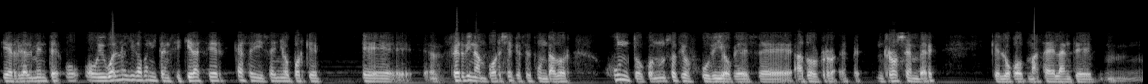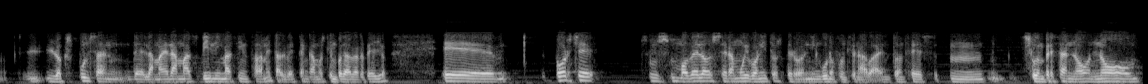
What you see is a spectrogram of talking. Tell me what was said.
que realmente, o, igual no llegaba ni tan siquiera a ser casa de diseño porque eh, Ferdinand Porsche, que es el fundador, junto con un socio judío que es eh, Adolf eh, Rosenberg, que luego más adelante mm, lo expulsan de la manera más vil y más infame, tal vez tengamos tiempo de hablar de ello. Eh, Porsche, sus modelos eran muy bonitos, pero ninguno funcionaba. Entonces, mm, su empresa no, no,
